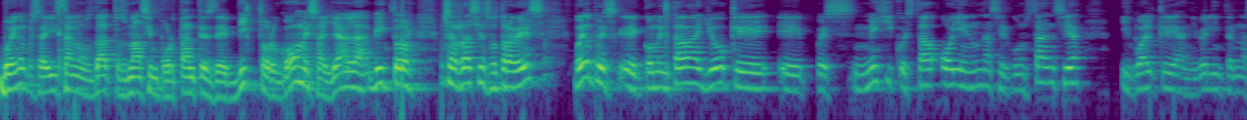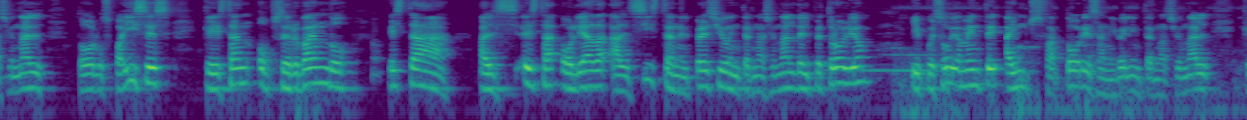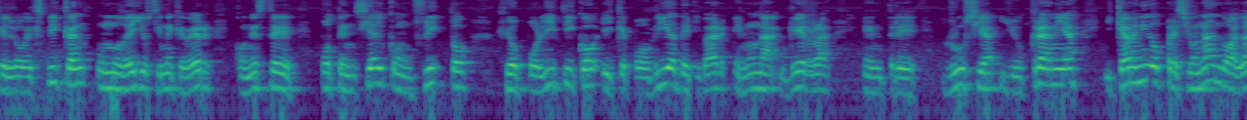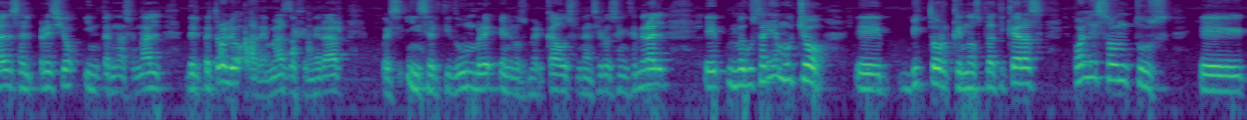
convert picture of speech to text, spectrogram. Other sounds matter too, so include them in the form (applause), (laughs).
Bueno, pues ahí están los datos más importantes de Víctor Gómez Ayala. Víctor, muchas gracias otra vez. Bueno, pues eh, comentaba yo que eh, pues México está hoy en una circunstancia, igual que a nivel internacional todos los países, que están observando esta, esta oleada alcista en el precio internacional del petróleo y pues obviamente hay muchos factores a nivel internacional que lo explican. Uno de ellos tiene que ver con este potencial conflicto geopolítico y que podría derivar en una guerra entre Rusia y Ucrania y que ha venido presionando al alza el precio internacional del petróleo, además de generar pues incertidumbre en los mercados financieros en general. Eh, me gustaría mucho, eh, Víctor, que nos platicaras cuáles son tus eh,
